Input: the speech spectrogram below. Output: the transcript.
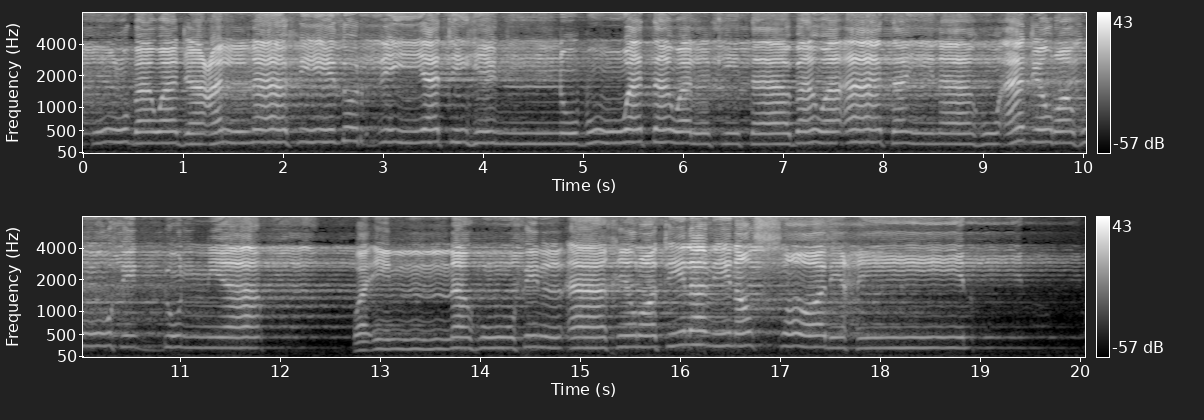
وجعلنا في ذريته النبوة والكتاب وآتيناه أجره في الدنيا وإنه في الآخرة لمن الصالحين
